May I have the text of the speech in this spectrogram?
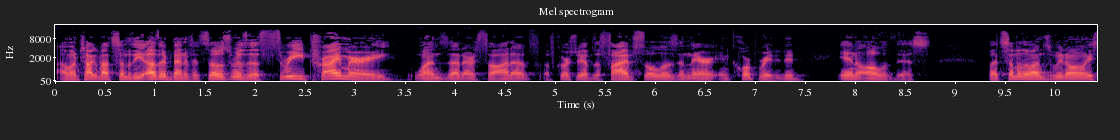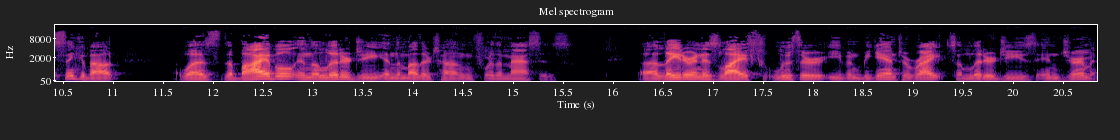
I want to talk about some of the other benefits. Those were the three primary ones that are thought of. Of course, we have the five solas, and they're incorporated in all of this. But some of the ones we don't always think about was the Bible in the liturgy in the mother tongue for the masses. Uh, later in his life, Luther even began to write some liturgies in German.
